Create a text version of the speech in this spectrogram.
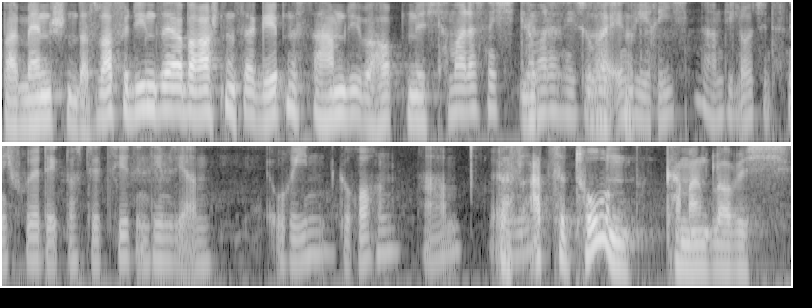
bei Menschen. Das war für die ein sehr überraschendes Ergebnis. Da haben die überhaupt nicht. Kann man das nicht, kann man das nicht sogar irgendwie riechen? Haben die Leute das nicht früher diagnostiziert, indem sie am Urin gerochen haben? Irgendwie? Das Aceton kann man, glaube ich,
